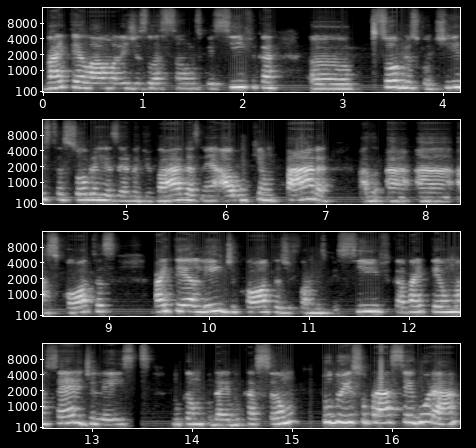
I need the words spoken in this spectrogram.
vai ter lá uma legislação específica uh, sobre os cotistas, sobre a reserva de vagas, né, algo que ampara a, a, a, as cotas vai ter a lei de cotas de forma específica, vai ter uma série de leis no campo da educação, tudo isso para assegurar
